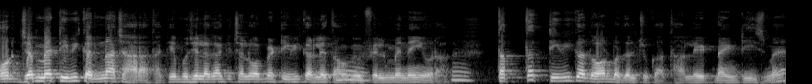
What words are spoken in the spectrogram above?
और जब मैं टीवी करना चाह रहा था कि मुझे लगा कि चलो अब मैं टीवी कर लेता हूँ क्योंकि फ़िल्म में नहीं हो रहा। तब तक टीवी का दौर बदल चुका था लेट नाइन्टीज़ में।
